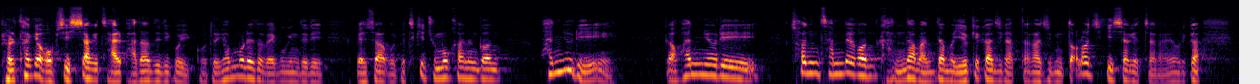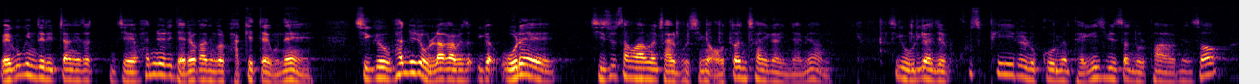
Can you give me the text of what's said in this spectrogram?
별 타격 없이 시장이 잘 받아들이고 있고 또 현물에서 외국인들이 매수하고 있고 특히 주목하는 건 환율이 그러니까 환율이 1,300원 간다 만다 뭐 이렇게까지 갔다가 지금 떨어지기 시작했잖아요. 그러니까 외국인들 입장에서 이제 환율이 내려가는 걸 봤기 때문에 지금 환율이 올라가면서 그러니까 올해 지수 상황을 잘 보시면 어떤 차이가 있냐면 지금 우리가 이제 코스피를 놓고 보면 121선 돌파하면서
